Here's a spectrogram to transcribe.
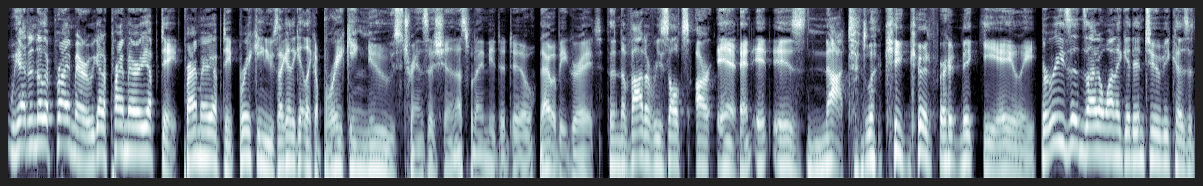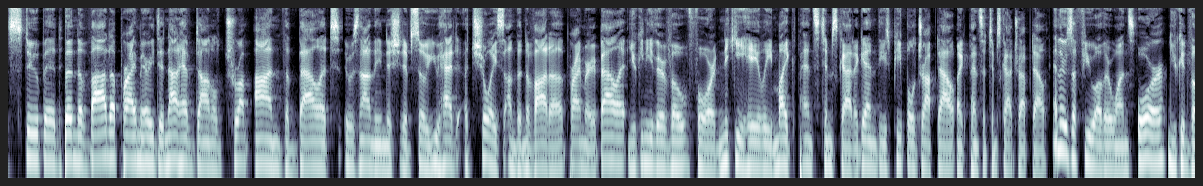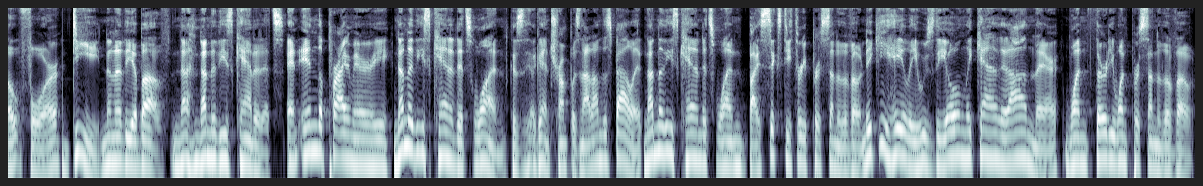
we had another primary. We got a primary update. Primary update. Breaking news. I got to get like a breaking news transition. That's what I need to do. That would be great. The Nevada results are in, and it is not looking good for Nikki Haley for reasons I don't want to get into because it's stupid. The Nevada primary did not have Donald Trump on the ballot, it was not on the initiative. So you had a choice on the Nevada primary ballot. You can either vote for Nikki Haley, Mike Pence, Tim Scott. Again, these people dropped out. Mike Pence and Tim Scott dropped out. And there's a few other ones. Or you could vote for D, none of the above, none, none of these candidates. And in the primary, none of these candidates won because, again, Trump was not on this ballot. None of these candidates won by 63% of the vote. Nikki Haley, who's the only candidate on there, won 31% of the vote.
